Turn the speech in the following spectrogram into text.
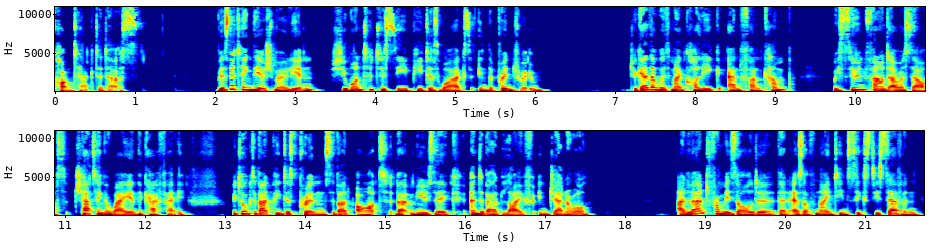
contacted us. Visiting the Ashmolean, she wanted to see Peter's works in the print room. Together with my colleague An Van Camp, we soon found ourselves chatting away in the cafe. We talked about Peter's prints, about art, about music, and about life in general. I learned from Isolde that as of 1967,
